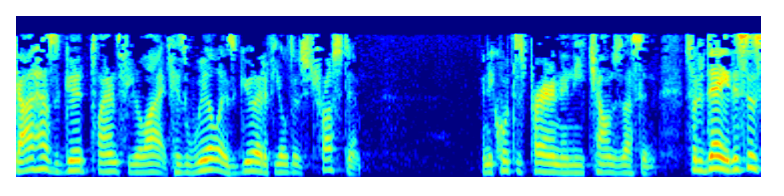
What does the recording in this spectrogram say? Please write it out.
God has good plans for your life. His will is good if you'll just trust Him. And he quotes this prayer and then he challenges us. In. So today, this is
